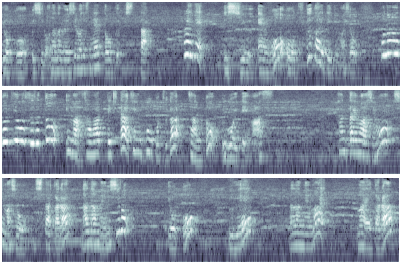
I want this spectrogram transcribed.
横後ろ斜め後ろですね。遠く下。これで一周。円を大きく描いていきましょう。この動きをすると今触ってきた肩甲骨がちゃんと動いています。反対回しもしましょう。下から斜め後ろ横上斜め前前から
